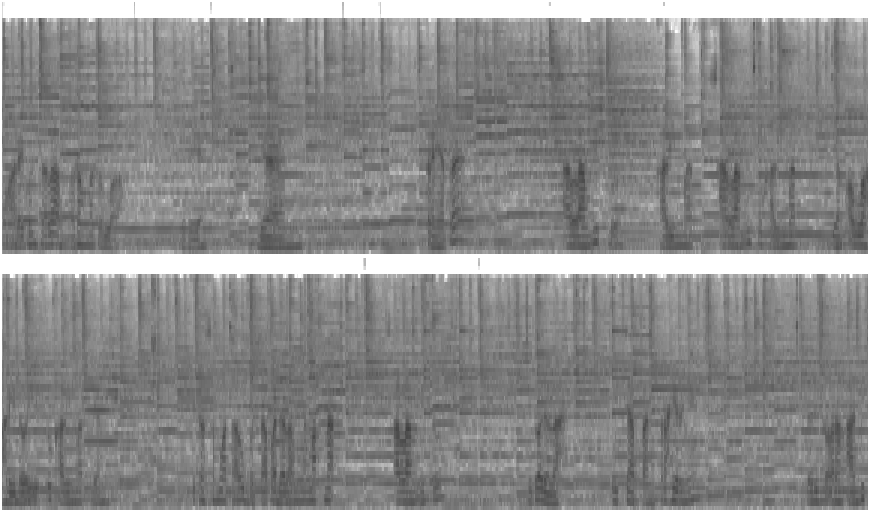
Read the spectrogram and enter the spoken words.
Waalaikumsalam warahmatullah. Gitu ya. Dan ternyata salam itu kalimat salam itu kalimat yang Allah ridhoi itu kalimat yang kita semua tahu betapa dalamnya makna. Salam itu itu adalah ucapan terakhirnya dari seorang adik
